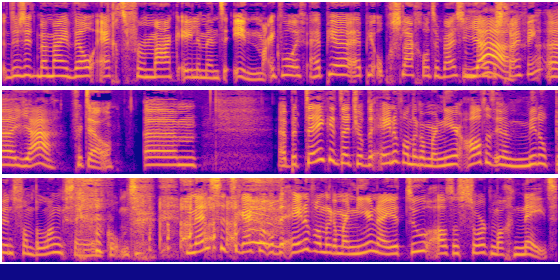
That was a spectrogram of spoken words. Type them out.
er zit bij mij wel echt vermaakelementen in. Maar ik wil even, heb je, heb je opgeslagen wat erbij stond bij de beschrijving? eh, ja. Vertel. Ehm, het betekent dat je op de een of andere manier altijd in het middelpunt van belangstelling komt. Mensen trekken op de een of andere manier naar je toe als een soort magneet.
